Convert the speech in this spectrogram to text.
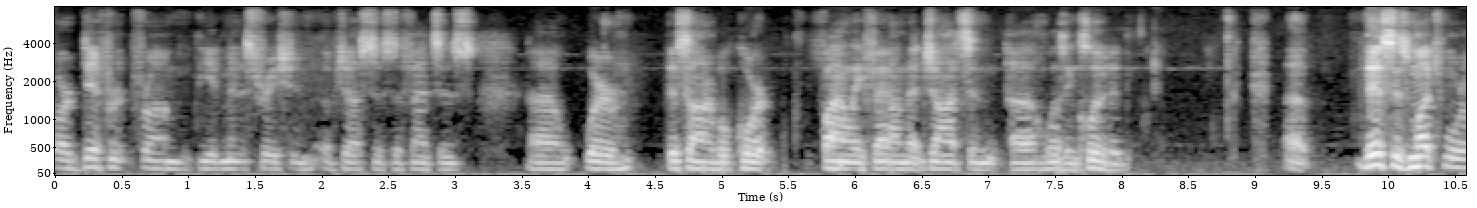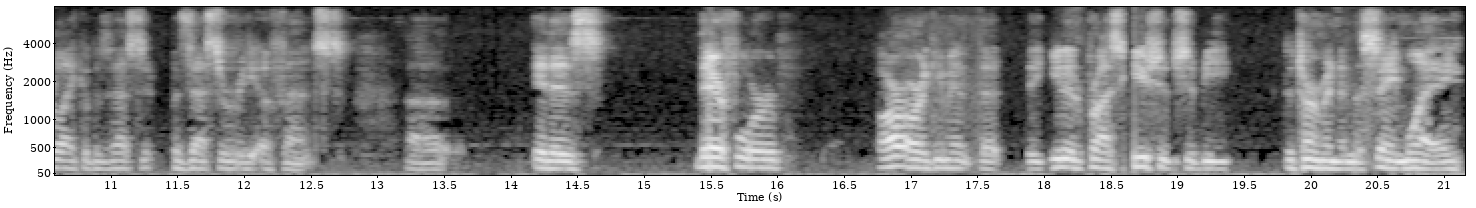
are different from the administration of justice offenses, uh, where this honorable court finally found that Johnson uh, was included. Uh, this is much more like a possessor, possessory offense. Uh, it is therefore our argument that the unit of prosecution should be determined in the same way.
